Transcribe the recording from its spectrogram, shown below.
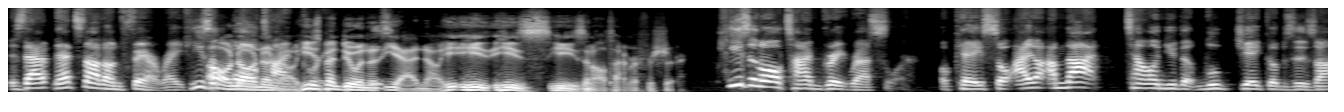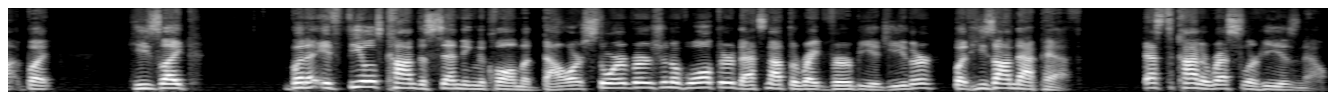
Is that that's not unfair, right? He's an oh no no no, all-time he's great. been doing this. Yeah, no, he, he he's he's an all timer for sure. he's an all-time great wrestler. Okay, so I, I'm not telling you that Luke Jacobs is on, but he's like, but it feels condescending to call him a dollar store version of Walter. That's not the right verbiage either. But he's on that path. That's the kind of wrestler he is now.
